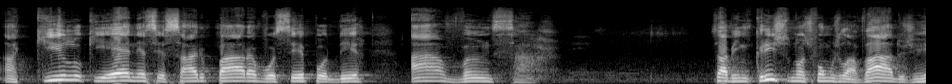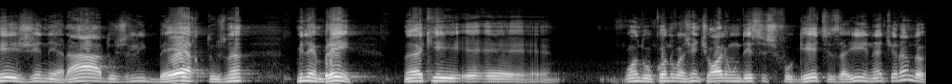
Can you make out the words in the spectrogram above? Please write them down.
aquilo que é necessário para você poder avançar. Sabe, em Cristo nós fomos lavados, regenerados, libertos, né? Me lembrei né, que é, é, quando, quando a gente olha um desses foguetes aí, né, tirando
